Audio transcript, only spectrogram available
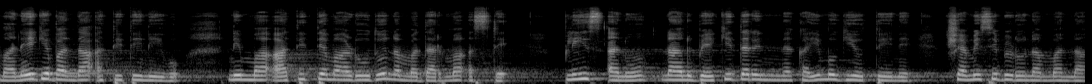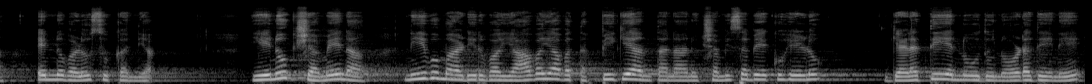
ಮನೆಗೆ ಬಂದ ಅತಿಥಿ ನೀವು, ನಿಮ್ಮ ಆತಿಥ್ಯ ಮಾಡುವುದು ನಮ್ಮ ಧರ್ಮ ಅಷ್ಟೇ. ಪ್ಲೀಸ್ ಅನು, ನಾನು ಬೇಕಿದ್ದರೆ ನಿನ್ನ ಕೈ ಮುಗಿಯುತ್ತೇನೆ, ಕ್ಷಮಿಸಿಬಿಡು ನಮ್ಮನ್ನ, ಎನ್ನುವಳು ಸುಕನ್ಯಾ. ಏನೂ ಕ್ಷಮೇನಾ, ನೀವು ಮಾಡಿರುವ ಯಾವ ಯಾವ ತಪ್ಪಿಗೆ ಅಂತ ನಾನು ಕ್ಷಮಿಸಬೇಕು ಹೇಳು. ಗೆಳತಿ ಎನ್ನುವುದು ನೋಡದೇನೆ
